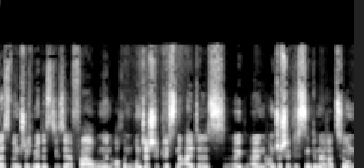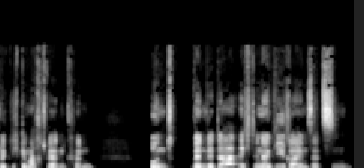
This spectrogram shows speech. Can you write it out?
das wünsche ich mir, dass diese Erfahrungen auch in unterschiedlichsten Alters, äh, in unterschiedlichsten Generationen wirklich gemacht werden können. Und wenn wir da echt Energie reinsetzen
